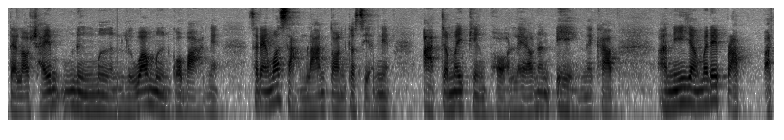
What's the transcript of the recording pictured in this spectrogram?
แต่เราใช้ 10,000 หรือว่าหมื่นกว่าบาทเนี่ยแสดงว่า 3 ล้านตอนเกษียณเนี่ยอาจจะไม่เพียงพอแล้วนั่นเองนะครับ อันนี้ยังไม่ได้ปรับอั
